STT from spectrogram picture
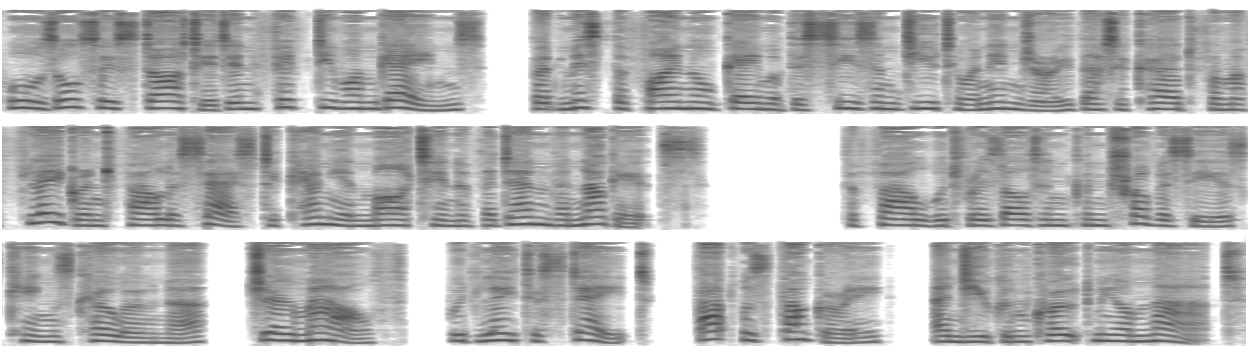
Hawes also started in 51 games, but missed the final game of the season due to an injury that occurred from a flagrant foul assessed to Kenyon Martin of the Denver Nuggets. The foul would result in controversy as Kings co-owner, Joe Maloof, would later state, that was thuggery, and you can quote me on that.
